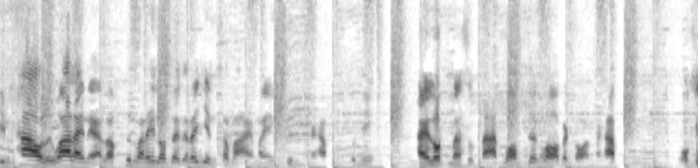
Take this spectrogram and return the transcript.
กินข้าวหรือว่าอะไรเนี่ยเราขึ้นมาที่รถเนี่ยจะได้เย็นสบายมากยิ่งขึ้นนะครับ ตัวนี้ให้รถมาสตาร์ทวอร์มเครื่องรอไปก่อนนะครับ โอเค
